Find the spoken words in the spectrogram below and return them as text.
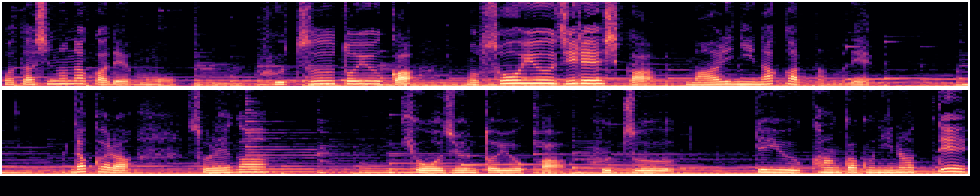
私の中でも普通というかもうそういう事例しか周りになかったのでだからそれが、うん、標準というか普通っていう感覚になって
